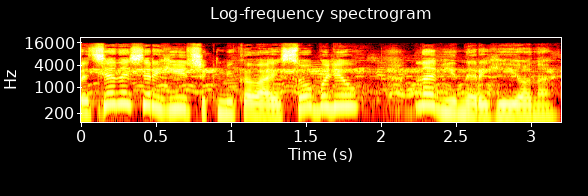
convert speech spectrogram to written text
Татьяна Сергейчык, Миколай Соболев. Навіны рэгіёна.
